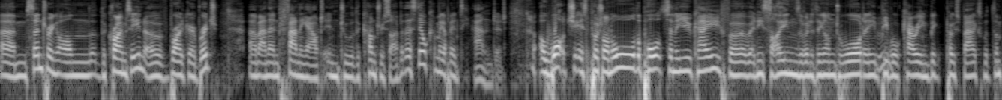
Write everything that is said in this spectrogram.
um, centering on the crime scene of Bridego Bridge, um, and then fanning out into the countryside. But they're still coming up empty-handed. A watch is put on all the ports in the UK for any signs of anything untoward, any people carrying big post bags with them.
